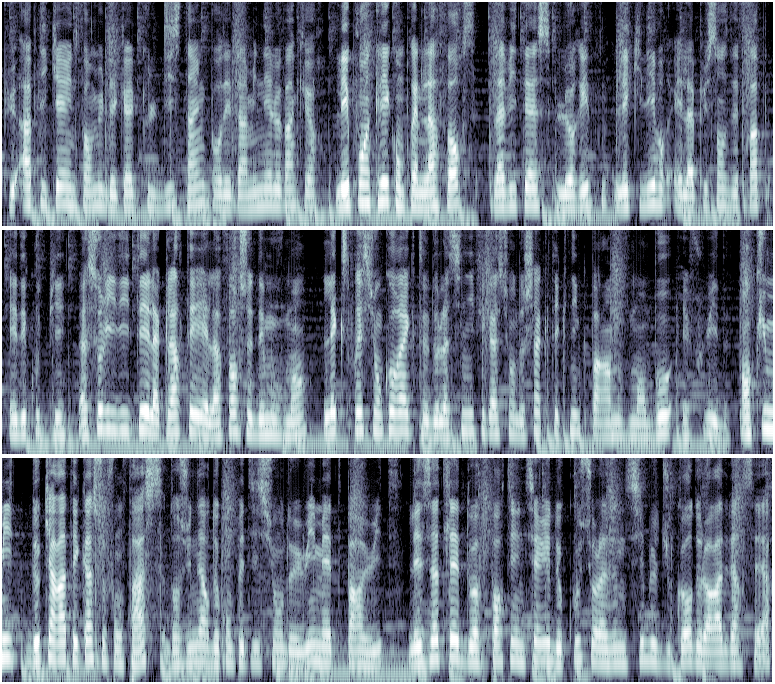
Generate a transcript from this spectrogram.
puis appliquées à une formule de calcul distincte pour déterminer le vainqueur. Les points clés comprennent la force, la vitesse, le rythme, l'équilibre et la puissance des frappes et des coups de pied, la solidité, la clarté et la force des mouvements, l'expression correcte de la signification de chaque technique par un mouvement beau et fluide. En kumite, deux karatékas se font face dans une aire de compétition de 8 mètres par 8 les athlètes doivent porter une série de coups sur la zone cible du corps de leur adversaire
